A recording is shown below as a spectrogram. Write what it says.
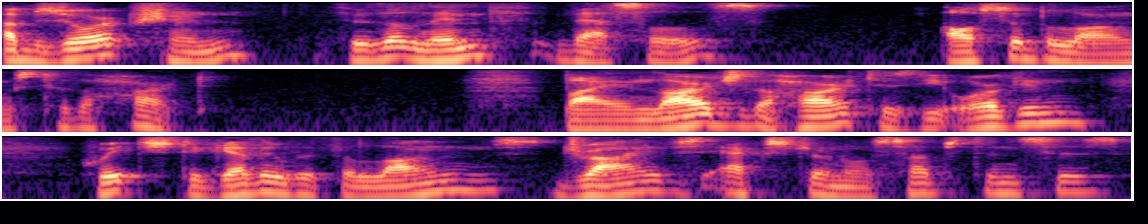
Absorption through the lymph vessels also belongs to the heart. By and large, the heart is the organ which, together with the lungs, drives external substances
